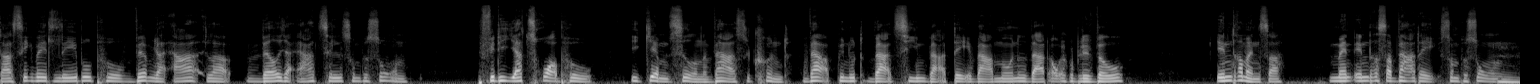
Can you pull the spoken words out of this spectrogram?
der skal ikke være et label på, hvem jeg er, eller hvad jeg er til som person. Fordi jeg tror på, igennem tiden, hver sekund, hver minut, hver time, hver dag, hver måned, hvert år, jeg kunne blive ved, ændrer man sig. Man ændrer sig hver dag som person. Mm.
